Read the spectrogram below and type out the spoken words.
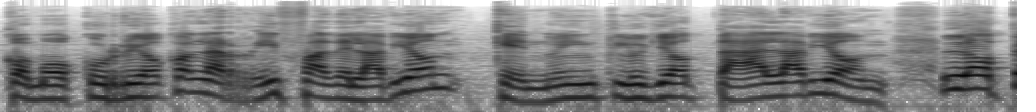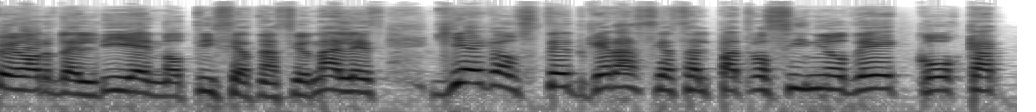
como ocurrió con la rifa del avión que no incluyó tal avión. Lo peor del día en Noticias Nacionales llega a usted gracias al patrocinio de Coca-Cola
